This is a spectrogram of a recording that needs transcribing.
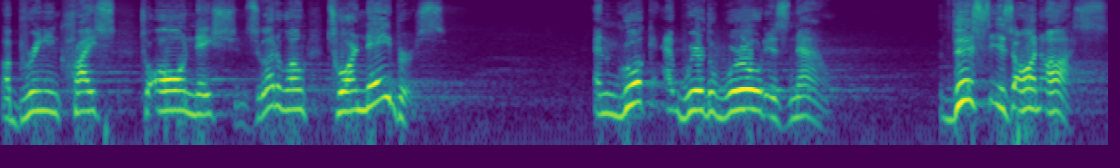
of bringing Christ to all nations, let alone to our neighbors. And look at where the world is now. This is on us.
